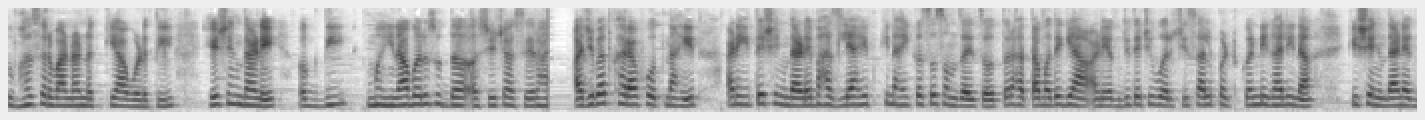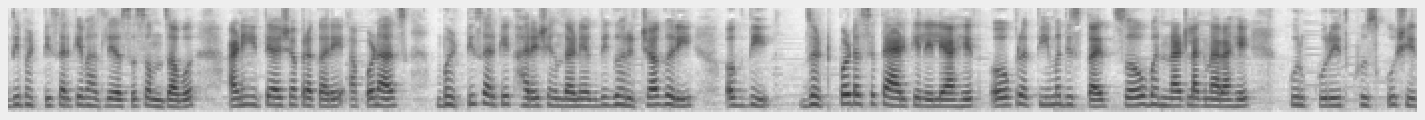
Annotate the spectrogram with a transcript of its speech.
तुम्हा सर्वांना नक्की आवडतील. हे शेंगदाणे अगदी महिनाभरसुद्धा असेच्या असे राह अजिबात खराब होत नाहीत. आणि इथे शेंगदाणे भाजले आहेत की नाही कसं समजायचं? तर हातामध्ये घ्या आणि अगदी त्याची वरची साल पटकन निघाली ना की शेंगदाणे अगदी भट्टीसारखे भाजले असं समजावं. आणि इथे अशा प्रकारे आपण आज भट्टीसारखे खारे शेंगदाणे अगदी घरच्या घरी अगदी झटपट असे तयार केलेले आहेत. अप्रतिम दिसत आहेत चव भन्नाट लागणार आहे. कुरकुरीत खुसखुशीत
